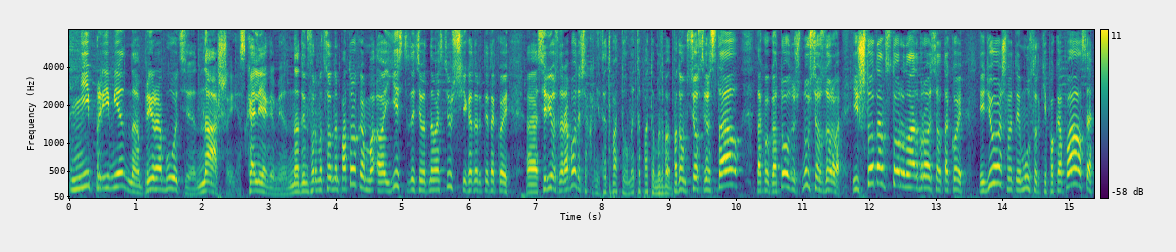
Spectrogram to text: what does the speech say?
Непременно при работе нашей с коллегами над информационным потоком э, есть вот эти вот новостюшечки, которые ты такой э, серьезно работаешь, такой, нет, это потом, это потом, это потом. Потом все сверстал, такой готов, думаешь, ну все здорово. И что там в сторону отбросил? Такой, идешь в этой мусорке покопался,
